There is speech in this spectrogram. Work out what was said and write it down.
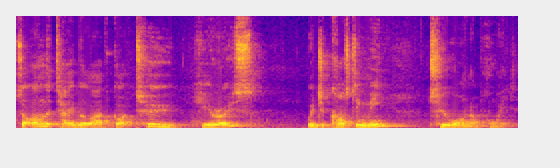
So on the table I've got two heroes, which are costing me two honor point.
